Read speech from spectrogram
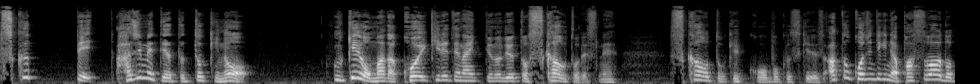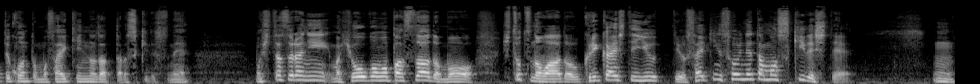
作って、初めてやった時の、受けをまだ超えきれてないっていうので言うと、スカウトですね。スカウト結構僕好きです。あと個人的にはパスワードってコントも最近のだったら好きですね。もうひたすらに、まあ、標語もパスワードも一つのワードを繰り返して言うっていう最近そういうネタも好きでして。うん。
